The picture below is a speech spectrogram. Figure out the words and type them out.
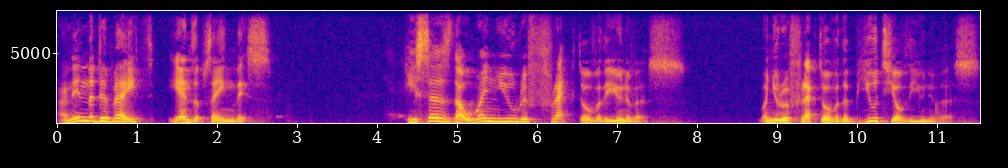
And in the debate, he ends up saying this he says that when you reflect over the universe, when you reflect over the beauty of the universe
